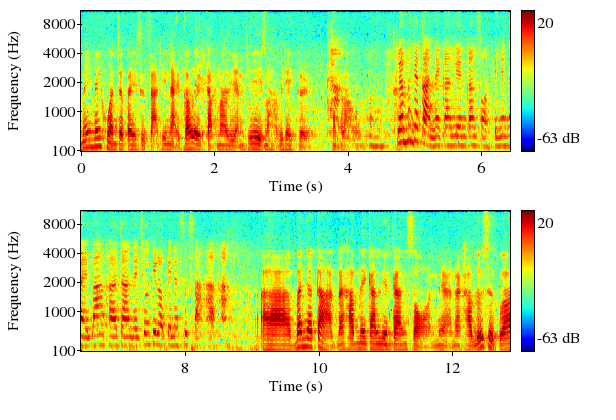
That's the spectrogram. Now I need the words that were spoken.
ไม่ไม่ควรจะไปศึกษาที่ไหนก็เลยกลับมาเรียนที่มหาวิทยาลัยเกิด ของเราอืมแล้วบรรยากาศในการเรียนการสอนเป็นยังไงบ้างคะอาจารย์ในช่วงที่เราเป็นนักศึกษาอะค่ะอ่าบรรยากาศนะครับในการเรียนการสอนเนี่ยนะครับรู้สึกว่า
